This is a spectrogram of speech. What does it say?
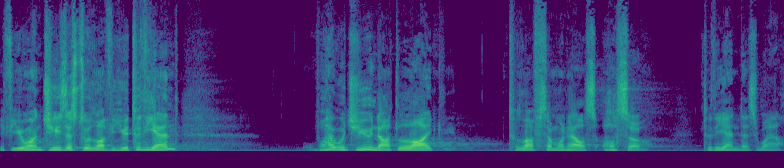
If you want Jesus to love you to the end, why would you not like to love someone else also to the end as well?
